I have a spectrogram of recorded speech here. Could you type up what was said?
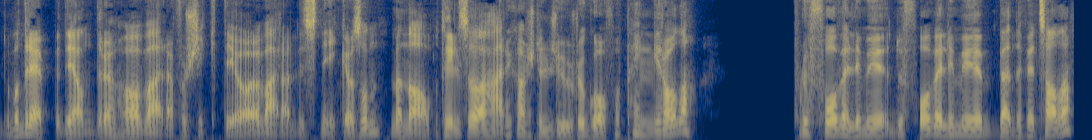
Du må drepe de andre og være forsiktig og være litt sneaky og sånn, men av og til så er det kanskje lurt å gå for penger òg, da. For du får veldig mye, du får veldig mye benefits av det.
